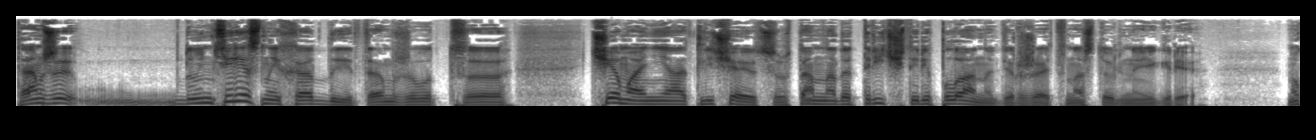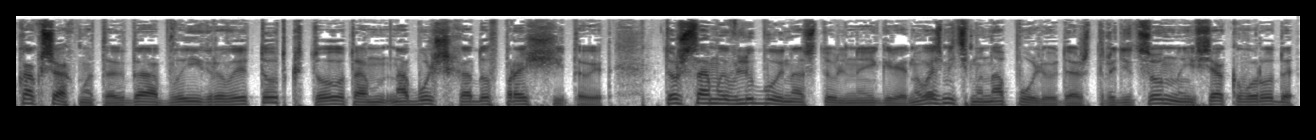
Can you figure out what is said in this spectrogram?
Там же, ну, интересные ходы, там же вот... э, чем они отличаются? Там надо 3-4 плана держать в настольной игре. Ну, как в шахматах, да, выигрывает тот, кто там на больше ходов просчитывает. То же самое в любой настольной игре. Ну, возьмите монополию, даже традиционные и всякого рода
